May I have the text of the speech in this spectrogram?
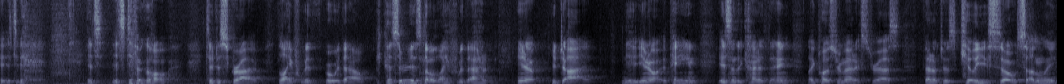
it's, it's, it's difficult to describe life with or without because there is no life without it. You know, you die. You, you know, pain isn't the kind of thing like post-traumatic stress that'll just kill you so suddenly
